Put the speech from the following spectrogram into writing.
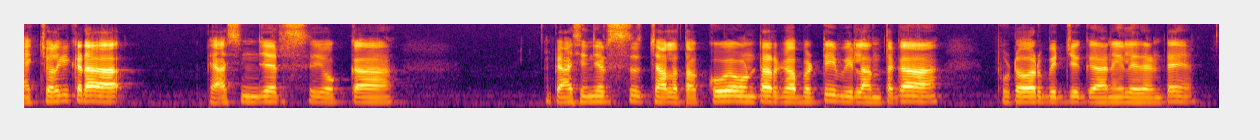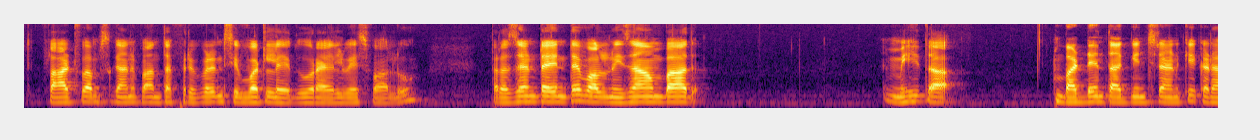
యాక్చువల్గా ఇక్కడ ప్యాసింజర్స్ యొక్క ప్యాసింజర్స్ చాలా తక్కువే ఉంటారు కాబట్టి వీళ్ళంతగా ఫుట్ ఓవర్ బ్రిడ్జ్ కానీ లేదంటే ప్లాట్ఫామ్స్ కానీ అంత ప్రిఫరెన్స్ ఇవ్వట్లేదు రైల్వేస్ వాళ్ళు. ప్రజెంట్ అయితే వాళ్ళు నిజామాబాద్ మిగతా బర్త్డేని తగ్గించడానికి ఇక్కడ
